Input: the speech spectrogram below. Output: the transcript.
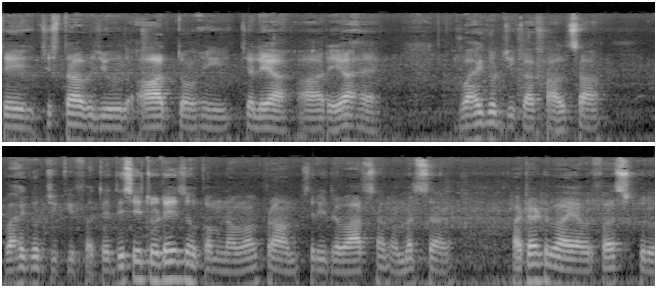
ਤੇ ਜਿਸ ਦਾ ਵਜੂਦ ਆਦ ਤੋਂ ਹੀ ਚੱਲਿਆ ਆ ਰਿਹਾ ਹੈ। ਵਾਹਿਗੁਰੂ ਜੀ ਕਾ ਖਾਲਸਾ ਵਾਹਿਗੁਰੂ ਜੀ ਕੀ ਫਤਿਹ। This is today's Hukamnama from Sri Darbar Sahib Amritsar uttered by our first Guru,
